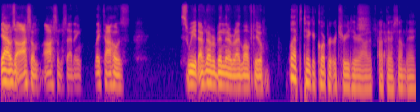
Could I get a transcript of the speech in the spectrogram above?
yeah, it was awesome. Awesome setting. Lake Tahoe's sweet. I've never been there, but I'd love to. We'll have to take a corporate retreat here out, out there someday.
